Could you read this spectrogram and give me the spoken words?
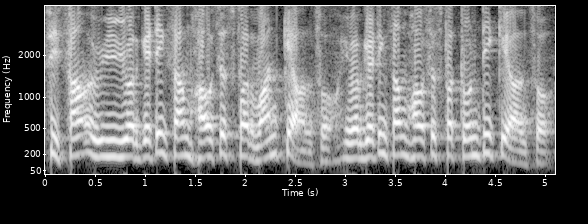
see some you are getting some houses for 1k also. You are getting some houses for 20k also.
